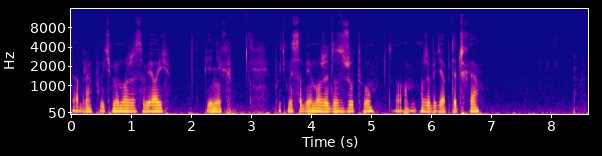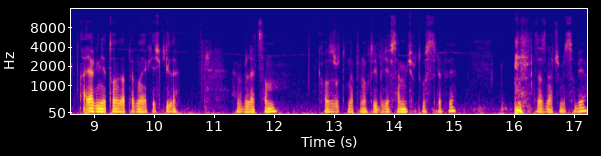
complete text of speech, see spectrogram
Dobra, pójdźmy może sobie, oj, pieniek. Pójdźmy sobie może do zrzutu, to może będzie apteczka. A jak nie, to na pewno jakieś kile wlecą. Koło zrzutu na pewno ktoś będzie w samym środku strefy. Zaznaczymy sobie.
